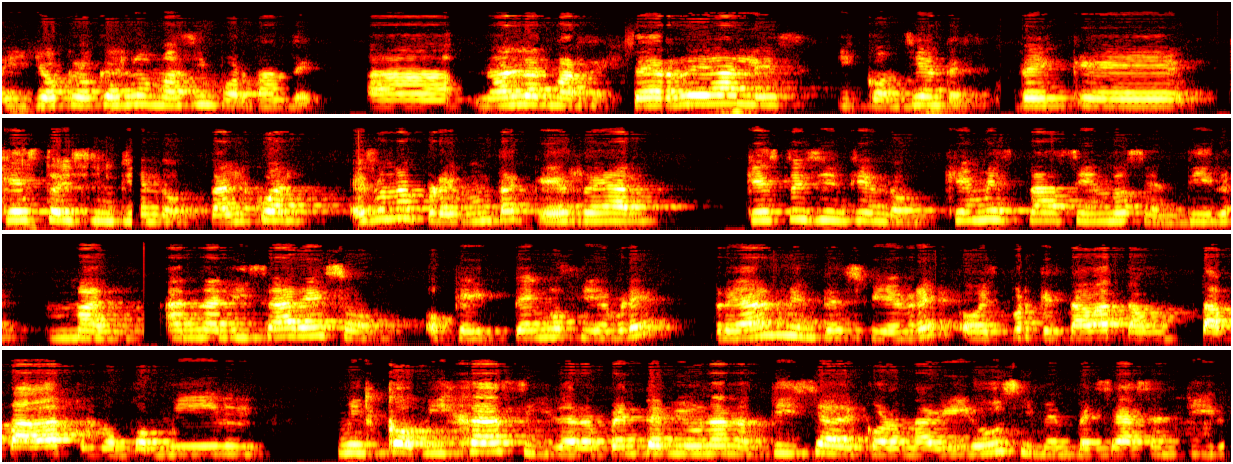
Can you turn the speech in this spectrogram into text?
y yo creo que es lo más importante, no alarmarse, ser reales y conscientes de que qué estoy sintiendo, tal cual. Es una pregunta que es real. ¿Qué estoy sintiendo? ¿Qué me está haciendo sentir mal? Analizar eso. Ok, tengo fiebre. ¿Realmente es fiebre? ¿O es porque estaba tan tapada como con mil mil cobijas y de repente vi una noticia de coronavirus y me empecé a sentir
